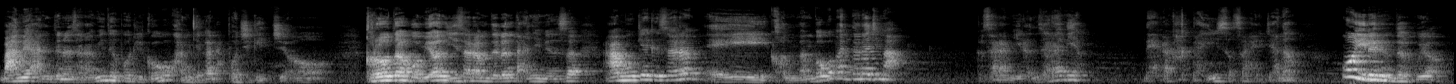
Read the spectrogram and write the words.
마음에 안 드는 사람이 돼버릴 거고 관계가 나빠지겠죠. 그러다 보면 이 사람들은 다니면서 아무개 그 사람 에이 겉만 보고 판단하지 마. 그 사람 이런 사람이야. 내가 가까이 있어서 알잖아. 뭐 이래 된다고요.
